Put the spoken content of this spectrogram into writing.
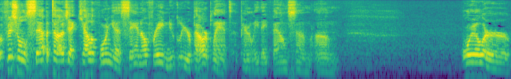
Officials sabotage at California San Onofre nuclear power plant. Apparently they found some um, oil or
